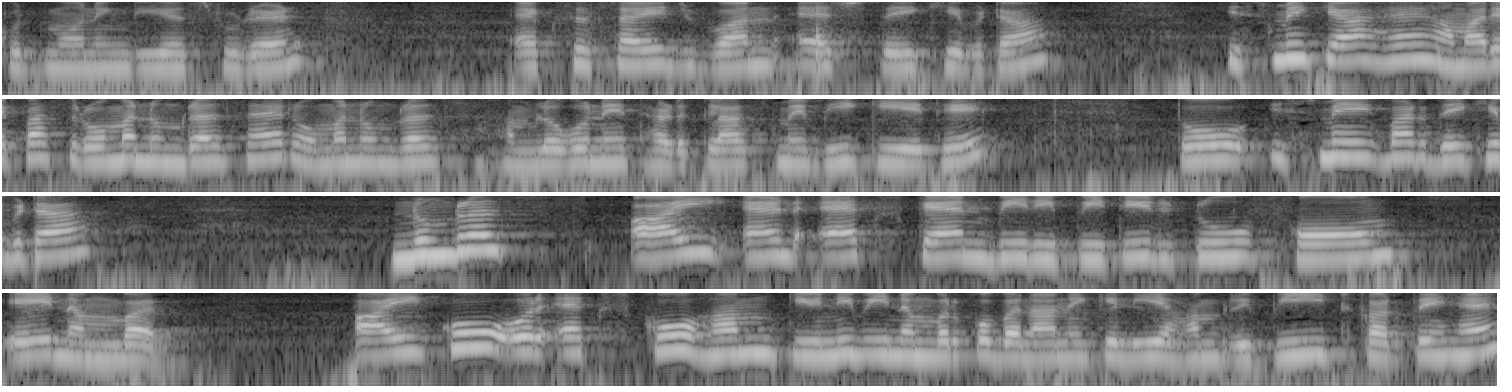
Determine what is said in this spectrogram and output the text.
Good morning dear students exercise one H देखिए बेटा। इसमें क्या है? हमारे पास रोमन नुमरल्स है। रोमन नुमरल्स हम लोगों ने थर्ड क्लास में भी किए थे। तो इसमें एक बार देखिए बेटा। Numerals I and X can be repeated to form a number I को और एक्स को हम किन्हीं भी नंबर को बनाने के लिए हम रिपीट करते हैं?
